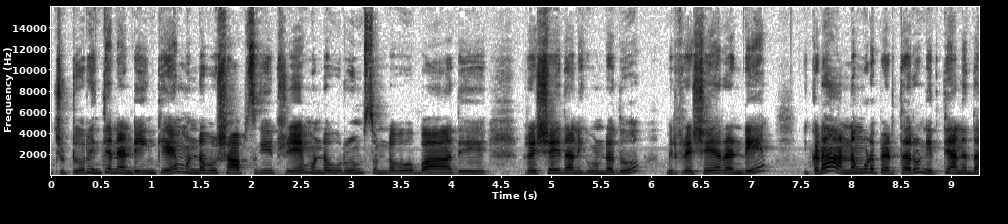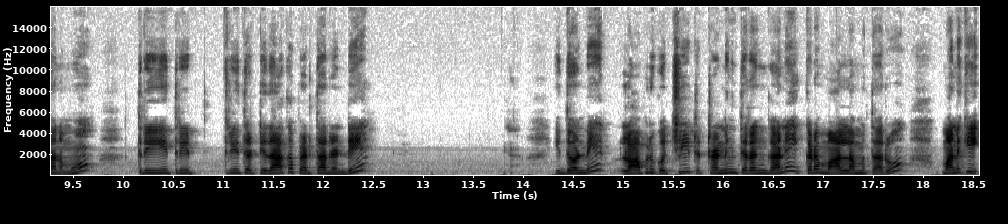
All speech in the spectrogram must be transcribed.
చుట్టూరు ఇంతేనండి. ఇంకేం ఉండవు. షాప్స్ గీప్స్ ఏం ఉండవు. రూమ్స్ ఉండవు. బా అది ఫ్రెష్ అయ్యేదానికి ఉండదు. మీరు ఫ్రెష్ అయ్యారండి. ఇక్కడ అన్నం కూడా పెడతారు. నిత్య అన్నదానము. త్రీ త్రీ త్రీ థర్టీ దాకా పెడతారండి. ఇదండి. లోపలికి వచ్చి ట్రెండింగ్ తిరగగానే ఇక్కడ మాల్ అమ్ముతారు. మనకి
